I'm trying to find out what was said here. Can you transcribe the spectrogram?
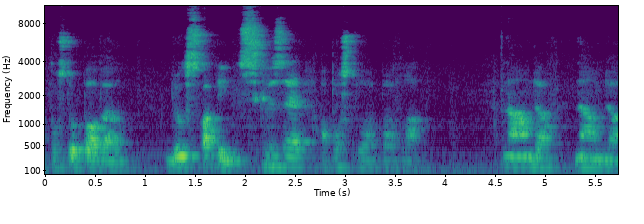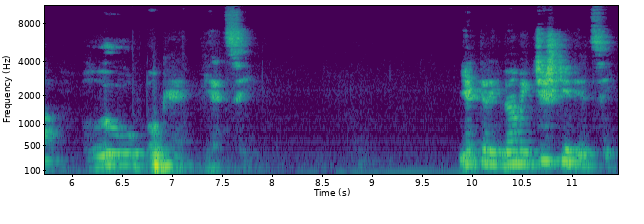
Apostol Pavel, Duch svatý skrze apostola Pavla nám dá, nám dá hluboké věci. Některé velmi těžké věci.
